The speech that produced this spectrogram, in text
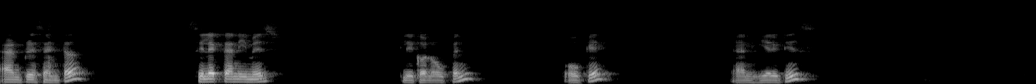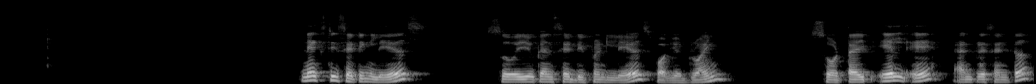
and press enter. Select an image click on open ok and here it is. Next is setting layers. So you can set different layers for your drawing. So type la and press enter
